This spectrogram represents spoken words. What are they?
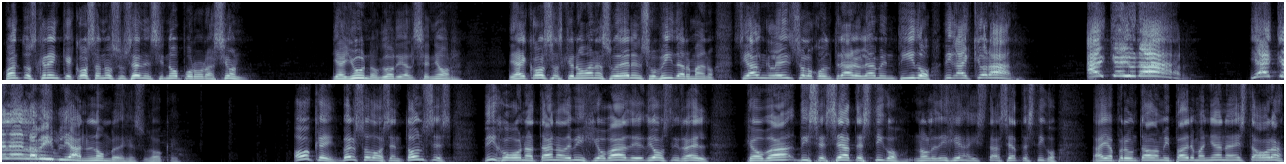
¿Cuántos creen que cosas no suceden sino por oración y ayuno? Gloria al Señor. Y hay cosas que no van a suceder en su vida, hermano. Si alguien le hizo lo contrario, le ha mentido, diga, hay que orar. Hay que ayunar. Y hay que leer la Biblia en el nombre de Jesús. Ok. Ok, verso 2. Entonces dijo Jonatán a David, Jehová de Dios de Israel, Jehová dice, sea testigo. No le dije, ahí está, sea testigo. Haya preguntado a mi padre mañana a esta hora,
